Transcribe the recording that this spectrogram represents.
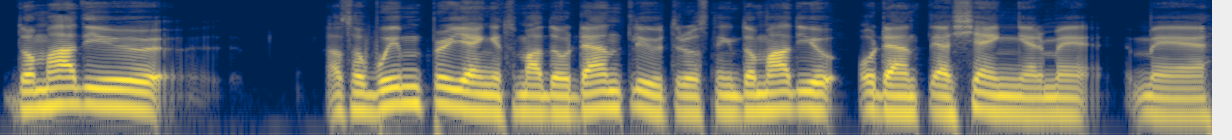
De hade ju alltså Wimper-gänget som hade ordentlig utrustning, de hade ju ordentliga kängor med, med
